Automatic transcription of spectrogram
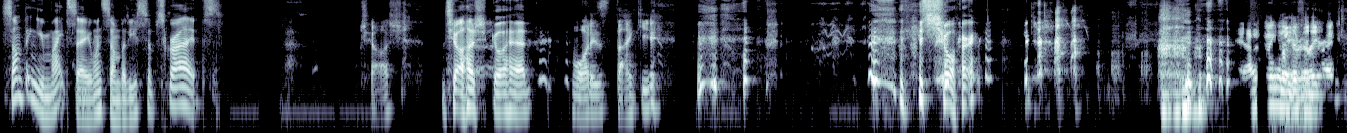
Something you might say when somebody subscribes. Josh, Josh, go ahead. what is thank you? sure. I was going in a Wait, different really? direction.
